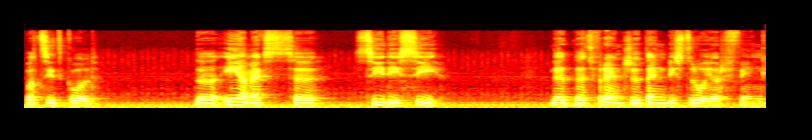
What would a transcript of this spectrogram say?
what's it called? The AMX uh, CDC. That that French uh, tank destroyer thing.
